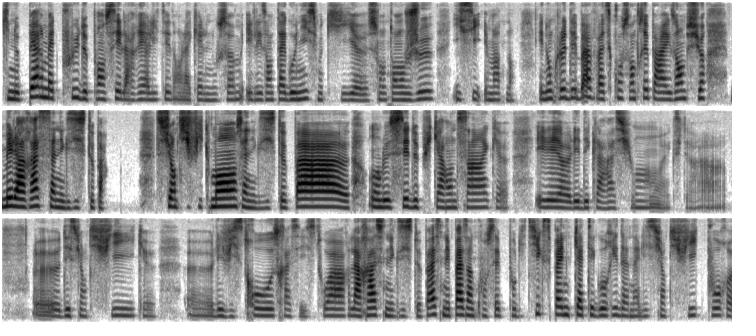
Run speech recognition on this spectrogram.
qui ne permettent plus de penser la réalité dans laquelle nous sommes et les antagonismes qui euh, sont en jeu ici et maintenant. Et donc le débat va se concentrer par exemple sur mais la race ça n'existe pas. Scientifiquement, ça n'existe pas. Euh, on le sait depuis 45 euh, et euh, les déclarations, etc. des scientifiques, les strauss race et histoire. La race n'existe pas. Ce n'est pas un concept politique. C'est pas une catégorie d'analyse scientifique pour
